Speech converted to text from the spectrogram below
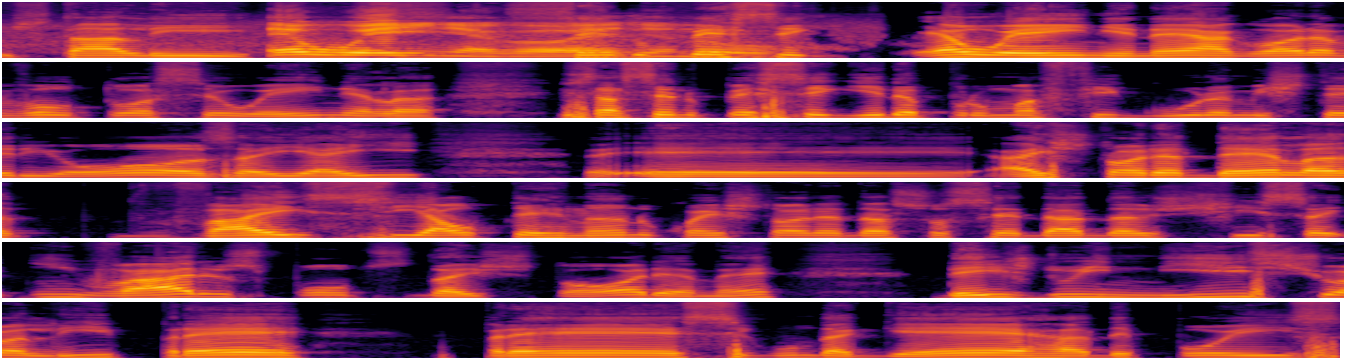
está ali. É o Wayne agora. Sendo persegu... É o Wayne, né? Agora voltou a ser o Wayne. Ela está sendo perseguida por uma figura misteriosa, e aí é, a história dela vai se alternando com a história da Sociedade da Justiça em vários pontos da história, né? Desde o início ali, pré, pré Segunda Guerra, depois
